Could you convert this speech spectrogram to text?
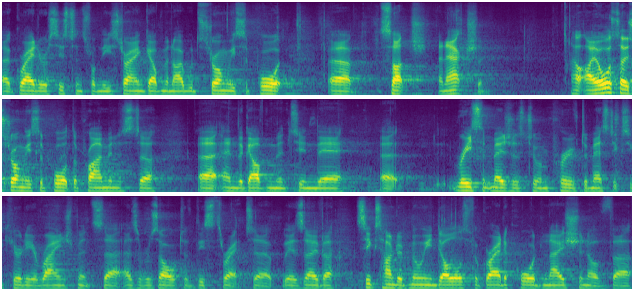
uh, greater assistance from the Australian government, I would strongly support uh, such an action. I also strongly support the Prime Minister and the government in their recent measures to improve domestic security arrangements uh, as a result of this threat. Uh, there's over $600 million for greater coordination of, uh,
